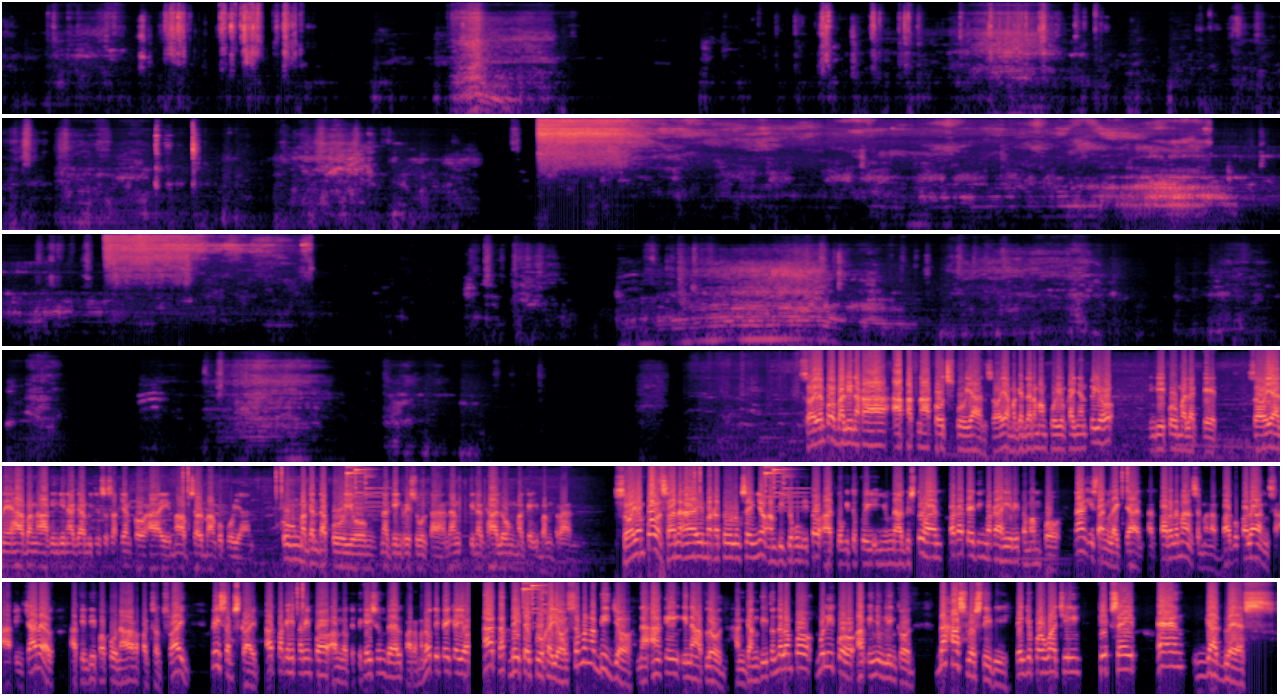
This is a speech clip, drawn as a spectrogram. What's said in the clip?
So, ayan po, bali naka-apat na coach po yan. So, ayan, maganda naman po yung kanyang tuyo. Hindi po malagkit. So, ayan, eh, habang aking ginagamit yung sasakyan ko, ay maobserbahan ko po yan. Kung maganda po yung naging resulta ng pinaghalong magkaibang brand. So, ayan po, sana ay makatulong sa inyo ang video kong ito at kung ito po yung inyong nagustuhan, baka pwedeng makahirit naman po ng isang like yan. At para naman sa mga bago pa lang sa aking channel at hindi pa po nakakapag-subscribe, please subscribe at pakihit na rin po ang notification bell para manotify kayo at updated po kayo sa mga video na aking ina-upload. Hanggang dito na lang po, muli po ang inyong lingkod, The Hustlers TV. Thank you for watching, keep safe, and God bless.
